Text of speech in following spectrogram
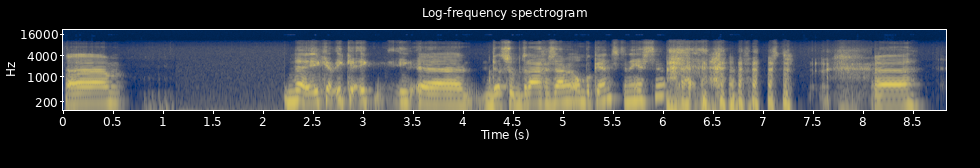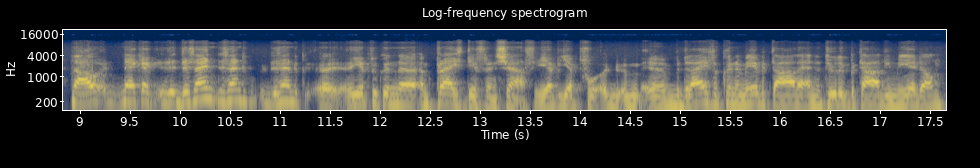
Um, nee, ik heb, ik, ik, uh, dat soort bedragen zijn mij onbekend, ten eerste. uh, nou, nee, kijk, er zijn, er zijn, er zijn, uh, je hebt natuurlijk een, een prijsdifferentiatie. Je hebt, je hebt voor, bedrijven kunnen meer betalen en natuurlijk betalen die meer dan,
